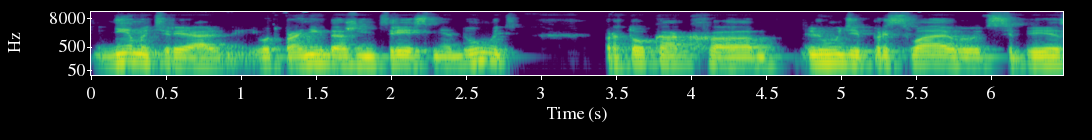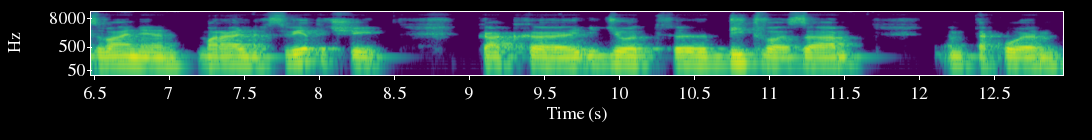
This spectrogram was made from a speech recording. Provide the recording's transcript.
нематериальные. И вот про них даже интереснее думать, про то, как э, люди присваивают себе звание моральных светочей, как э, идет битва за такое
